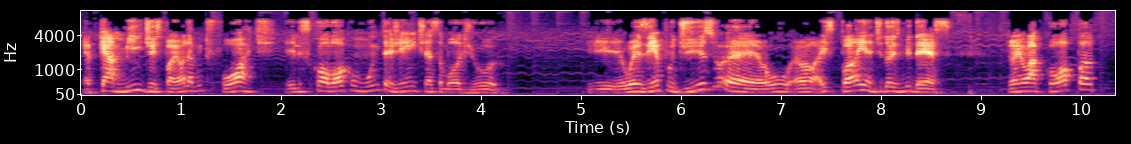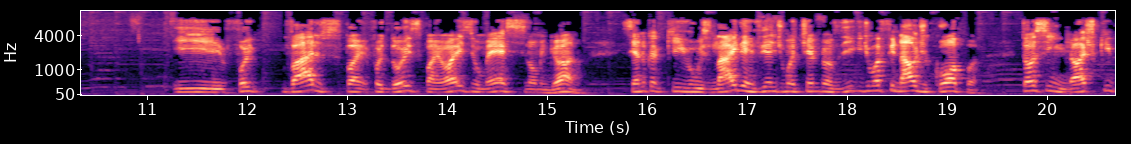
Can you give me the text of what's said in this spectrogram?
É porque a mídia espanhola é muito forte. Eles colocam muita gente nessa bola de ouro. E o exemplo disso é, é a Espanha de 2010. Ganhou a Copa e foi vários, foi dois espanhóis e o Messi, se não me engano. Sendo que, que o Snyder vinha de uma Champions League de uma final de Copa. Então, assim, eu acho que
